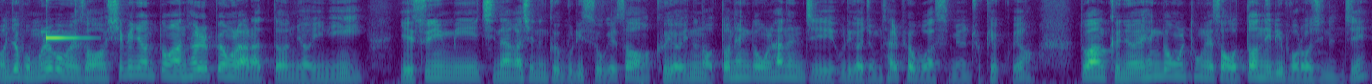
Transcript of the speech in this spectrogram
먼저 본문을 보면서 12년 동안 혈류병을 앓았던 여인이 예수님이 지나가시는 그 무리 속에서 그 여인은 어떤 행동을 하는지 우리가 좀 살펴보았으면 좋겠고요. 또한 그녀의 행동을 통해서 어떤 일이 벌어지는지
